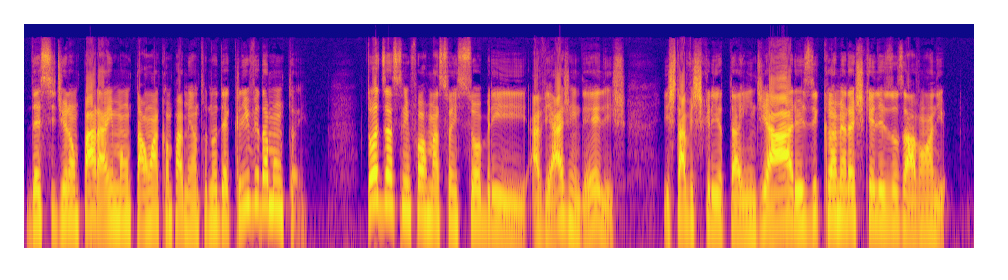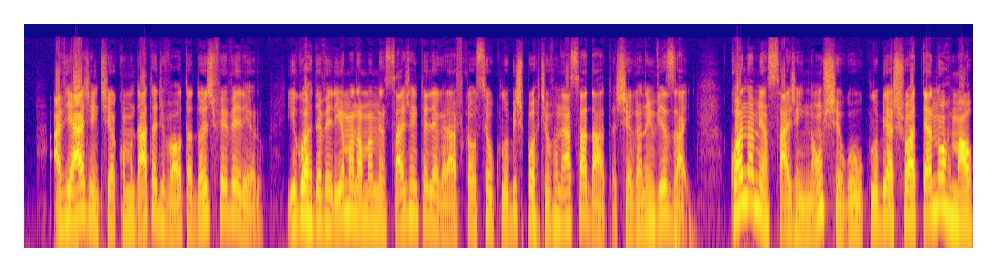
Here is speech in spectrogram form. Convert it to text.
decidiram parar e montar um acampamento no declive da montanha. Todas essas informações sobre a viagem deles estava escrita em diários e câmeras que eles usavam ali. A viagem tinha como data de volta 2 de fevereiro. Igor deveria mandar uma mensagem telegráfica ao seu clube esportivo nessa data, chegando em Visay. Quando a mensagem não chegou, o clube achou até normal,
